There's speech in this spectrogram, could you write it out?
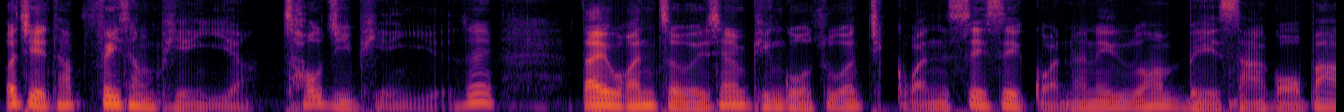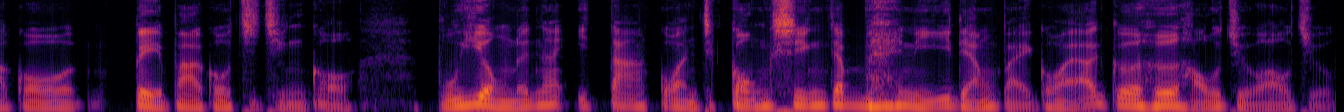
而且它非常便宜啊，超级便宜。所以台湾走的像苹果树啊，一罐细细罐啊，你如果卖三五百个、八百个、一千个，不用人家一大罐一公升，再卖你一两百块，啊，哥喝好久好久。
